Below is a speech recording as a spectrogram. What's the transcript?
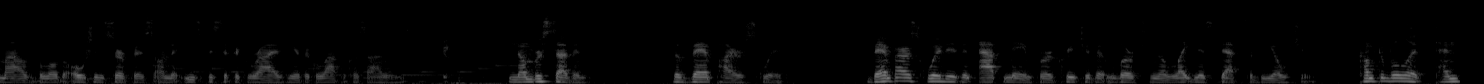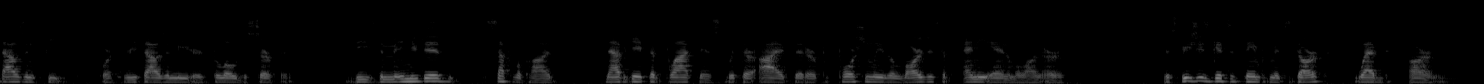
miles below the ocean surface on the East Pacific Rise near the Galapagos Islands. Number 7. The Vampire Squid. Vampire squid is an apt name for a creature that lurks in the lightness depths of the ocean. Comfortable at 10,000 feet, or 3,000 meters below the surface, these diminutive cephalopods navigate the blackness with their eyes that are proportionally the largest of any animal on Earth. The species gets its name from its dark, webbed arms,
